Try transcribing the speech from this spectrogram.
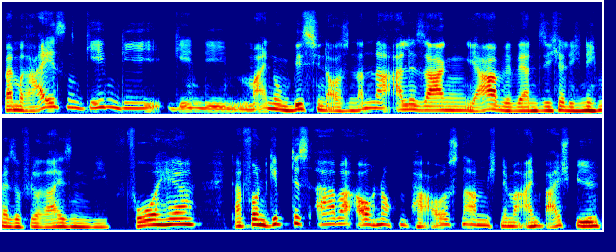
Beim Reisen gehen die, gehen die Meinungen ein bisschen auseinander. Alle sagen, ja, wir werden sicherlich nicht mehr so viel reisen wie vorher. Davon gibt es aber auch noch ein paar Ausnahmen. Ich nehme ein Beispiel.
